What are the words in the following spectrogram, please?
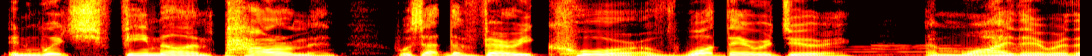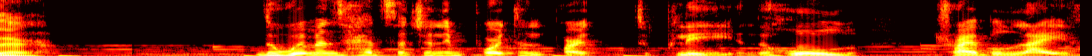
in which female empowerment was at the very core of what they were doing and why they were there. The women had such an important part to play in the whole tribal life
